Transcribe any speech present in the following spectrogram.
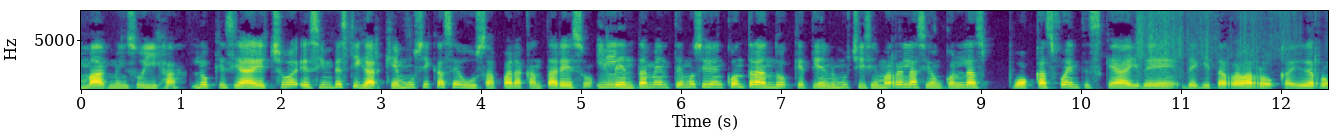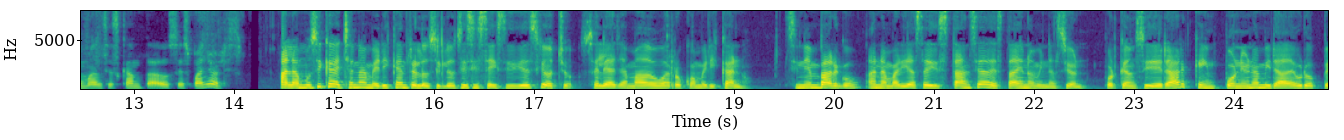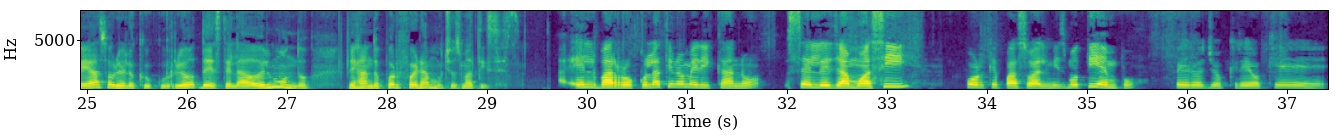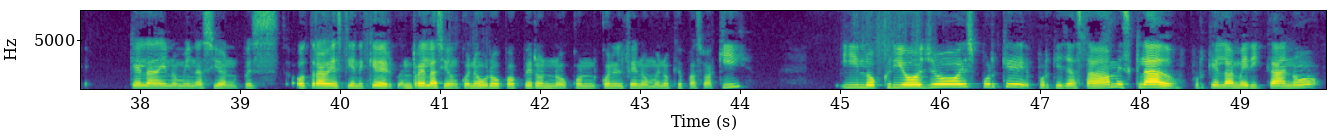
Magno y su hija, lo que se ha hecho es investigar qué música se usa para cantar eso y lentamente hemos ido encontrando que tiene muchísima relación con las pocas fuentes que hay de, de guitarra barroca y de romances cantados españoles. A la música hecha en América entre los siglos XVI y XVIII se le ha llamado barroco americano. Sin embargo, Ana María se distancia de esta denominación, por considerar que impone una mirada europea sobre lo que ocurrió de este lado del mundo, dejando por fuera muchos matices el barroco latinoamericano se le llamó así porque pasó al mismo tiempo, pero yo creo que, la denominación pues otra vez tiene que ver en relación con Europa, pero no con, el fenómeno que pasó aquí. Y lo criollo es porque, porque ya estaba mezclado, porque el americano,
